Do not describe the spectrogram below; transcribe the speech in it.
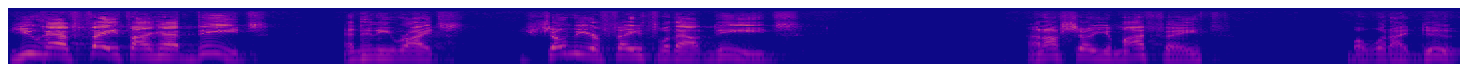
You have faith, I have deeds. And then he writes, Show me your faith without deeds, and I'll show you my faith by what I do.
